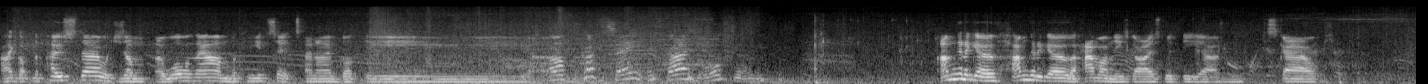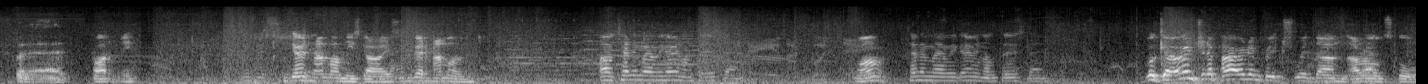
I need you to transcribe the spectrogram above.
I got the poster, which is on my wall now, I'm looking at it, and I've got the... uh, Oh, for God's sake, this guy's awesome. I'm gonna go. I'm gonna go ham on these guys with the um, scout. But pardon me. I'm going ham on these guys. I'm going ham on them. Oh, tell him where we're going on Thursday. What? Tell him where we're going on Thursday. We're going to the Paralympics with um, our old school.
